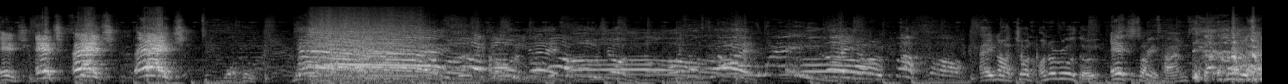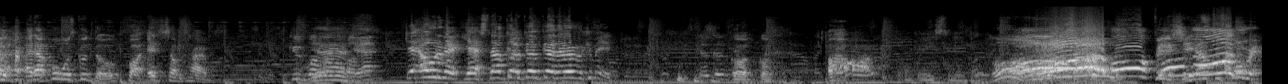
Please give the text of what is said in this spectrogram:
Edge, edge, edge, edge! What ball? Hey, no, John. On the real though, edge sometimes. That ball was good. Hey, that ball was good though, but edge sometimes. Good one. Yeah. Yeah. Get hold of it. Yes. Now go, go, go. They're overcommitted. Go, go, Go go. on, go on. Oh, don't waste me, bro. Finish it. You have to score it.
